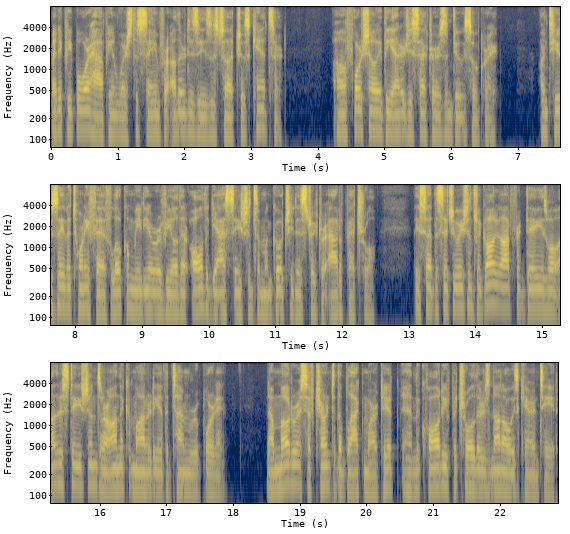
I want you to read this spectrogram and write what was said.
Many people were happy and wished the same for other diseases such as cancer. Unfortunately, the energy sector isn't doing so great. On Tuesday, the 25th, local media revealed that all the gas stations in Mangochi district are out of petrol. They said the situation's been going on for days while other stations are on the commodity at the time of reporting. Now, motorists have turned to the black market, and the quality of petrol there is not always guaranteed.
